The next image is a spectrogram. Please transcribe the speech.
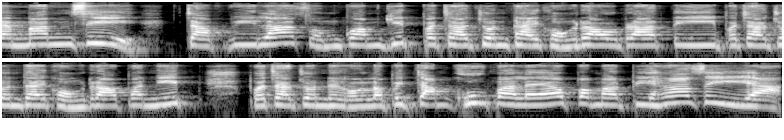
แต่มันสิจับวีล่าสมความคิดประชาชนไทยของเราราตีประชาชนไทยของเราพนิษฐ์ประชาชนไทยของเราไปจำคุกมาแล้ว ประมาณปีห้าสี่อะ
